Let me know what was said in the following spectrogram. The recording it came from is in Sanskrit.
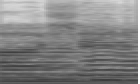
भाषण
